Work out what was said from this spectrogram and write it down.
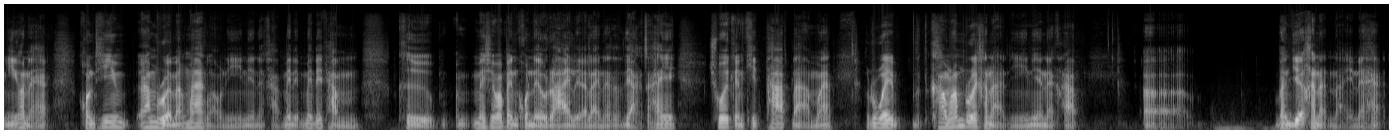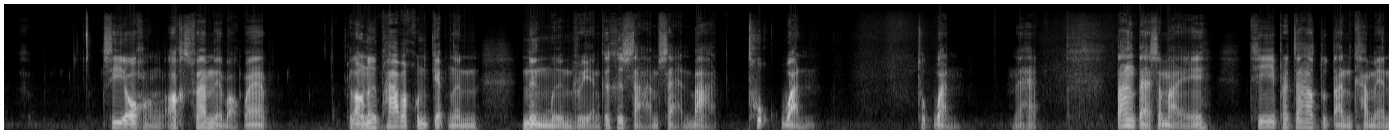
งี้ก่อนนะฮะ คนที่ร่ำรวยมากๆเหล่านี้เนี่ยนะครับไม่ได้ไม่ได้ทำคือไม่ใช่ว่าเป็นคนเลวร้ายหรืออะไรนะอยากจะให้ช่วยกันคิดภาพตามว่ารวยคำร่ำรวยขนาดนี้เนี่ยนะครับเอ่อมันเยอะขนาดไหนนะฮะ CEO ของ Oxfam เนี่ยบอกว่า ลองนึกภาพว่าคุณเก็บเงิน 1 0,000เหรียญก็คือ 3 0 0แสนบาททุกวันทุกวันนะฮะตั้งแต่สมัยที่พระเจ้าตุตันคาเมน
